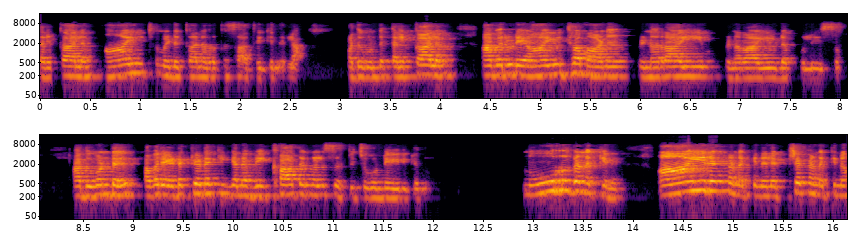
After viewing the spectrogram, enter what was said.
തൽക്കാലം ആയുധമെടുക്കാൻ അവർക്ക് സാധിക്കുന്നില്ല. അതുകൊണ്ട് തൽക്കാലം അവരുടെ ആയുധമാണ് പിണറായിയും പിണറായിയുടെ പോലീസും. അതുകൊണ്ട് അവർ ഇടയ്ക്കിടയ്ക്ക് ഇങ്ങനെ വിഘാതങ്ങൾ സൃഷ്ടിച്ചുകൊണ്ടേയിരിക്കുന്നു. നൂറുകണക്കിന് ആയിരക്കണക്കിന് ലക്ഷക്കണക്കിന്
